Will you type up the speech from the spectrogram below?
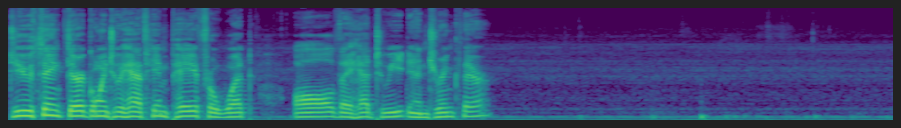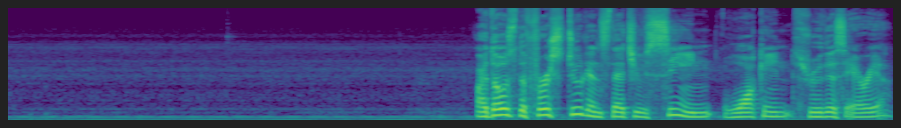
Do you think they're going to have him pay for what all they had to eat and drink there? Are those the first students that you've seen walking through this area?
